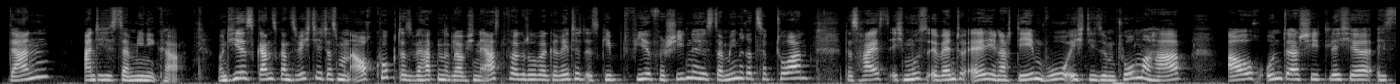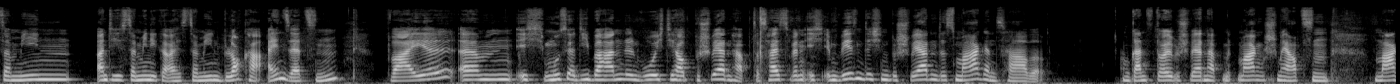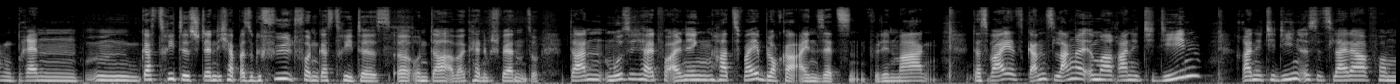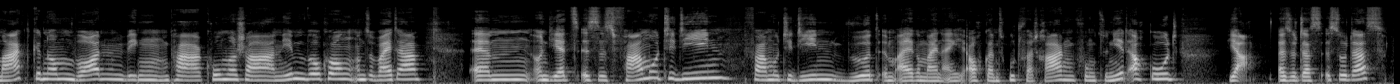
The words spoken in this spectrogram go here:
Dann Antihistaminika. Und hier ist ganz, ganz wichtig, dass man auch guckt, also wir hatten, glaube ich, in der ersten Folge darüber geredet, es gibt vier verschiedene Histaminrezeptoren. Das heißt, ich muss eventuell, je nachdem, wo ich die Symptome habe, auch unterschiedliche Histamin Antihistaminika, Histaminblocker einsetzen, weil ähm, ich muss ja die behandeln, wo ich die Hauptbeschwerden habe. Das heißt, wenn ich im Wesentlichen Beschwerden des Magens habe und ganz doll Beschwerden habe mit Magenschmerzen, Magenbrennen, mm, Gastritis ständig habe, also gefühlt von Gastritis äh, und da aber keine Beschwerden und so, dann muss ich halt vor allen Dingen H2-Blocker einsetzen für den Magen. Das war jetzt ganz lange immer Ranitidin. Ranitidin ist jetzt leider vom Markt genommen worden wegen ein paar komischer Nebenwirkungen und so weiter. Ähm, und jetzt ist es Pharmotidin. Pharmotidin wird im Allgemeinen eigentlich auch ganz gut vertragen, funktioniert auch gut. Ja, also das ist so das.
